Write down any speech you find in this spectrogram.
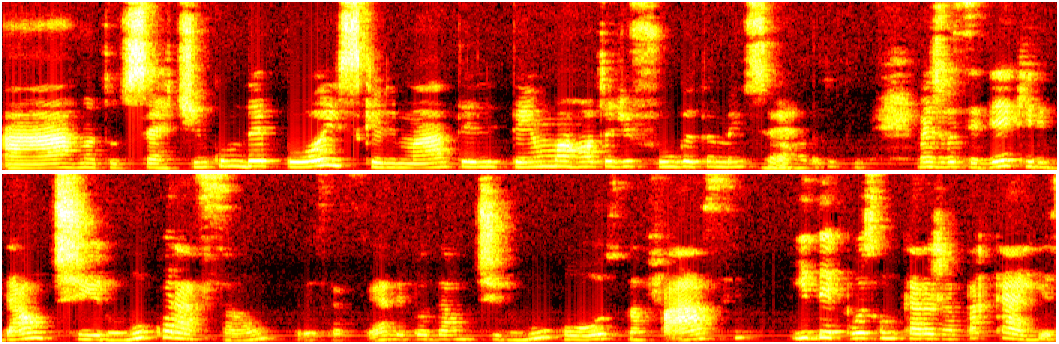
a arma tudo certinho, como depois que ele mata, ele tem uma rota de fuga também certa. Mas você vê que ele dá um tiro no coração, é certo, depois dá um tiro no rosto, na face, E depois, quando o cara já tá caído,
